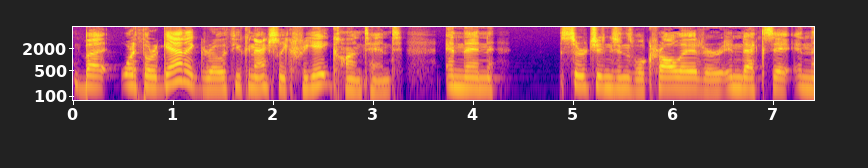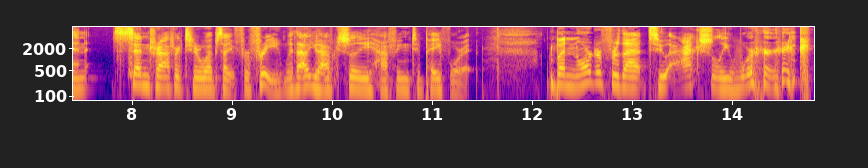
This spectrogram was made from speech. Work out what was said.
But with organic growth, you can actually create content and then search engines will crawl it or index it and then send traffic to your website for free without you actually having to pay for it. But in order for that to actually work,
